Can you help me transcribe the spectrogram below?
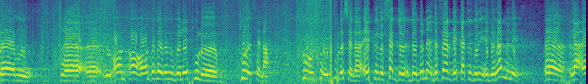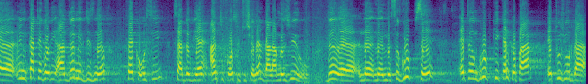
euh, euh, euh, on, devait renouveler tout le, tout le Sénat. Tout, le Sénat. Et que le fait de, faire des catégories et de ramener une catégorie en 2019 fait aussi ça devient anticonstitutionnel dans la mesure où euh, ce groupe C est un groupe qui, quelque part, est toujours dans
